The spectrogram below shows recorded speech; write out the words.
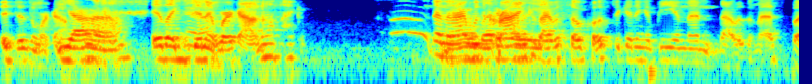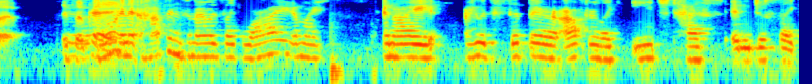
It doesn't work out. yeah. no. It like Yeah. didn't work out, and I was like. And then I No, was crying because I was so close to getting a B, and then that was a mess. But it's okay. No, and it happens, and I was like, why am I? And I, I would sit there after like each test and just like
